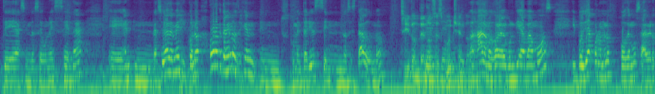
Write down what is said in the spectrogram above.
esté haciéndose una escena eh, en, la Ciudad de México, ¿no? Ahora que también nos dejen en sus comentarios en los estados, ¿no? Sí, donde nos escuchen. Ajá, a lo mejor algún día vamos y pues ya por lo menos podemos saber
